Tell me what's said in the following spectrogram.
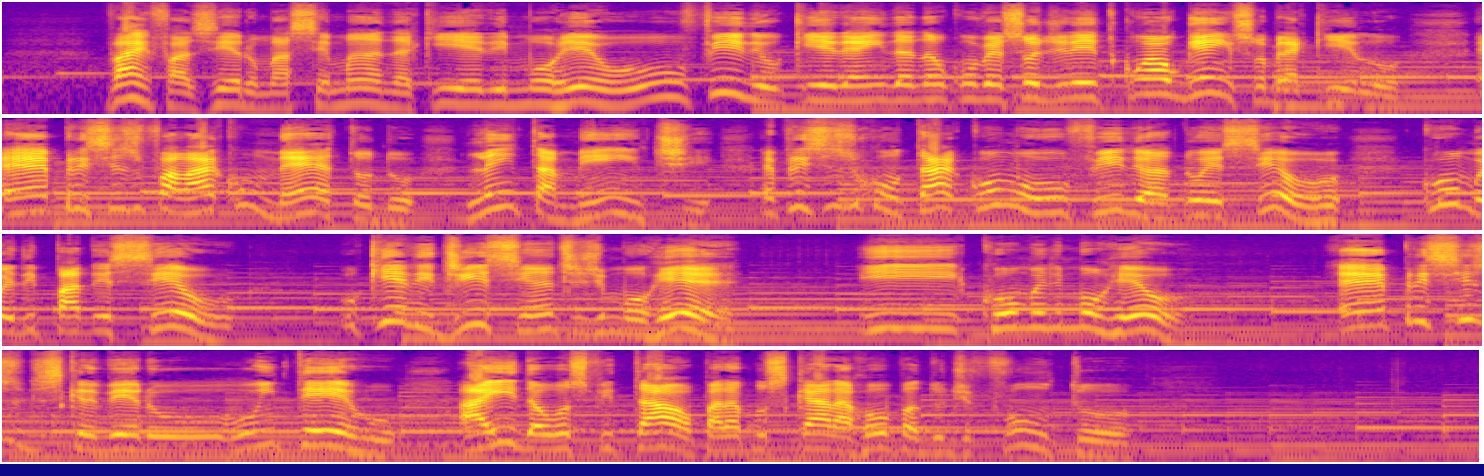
Vai fazer uma semana que ele morreu, o filho que ele ainda não conversou direito com alguém sobre aquilo. É preciso falar com método, lentamente. É preciso contar como o filho adoeceu, como ele padeceu, o que ele disse antes de morrer e como ele morreu. É preciso descrever o, o enterro, a ida ao hospital para buscar a roupa do defunto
